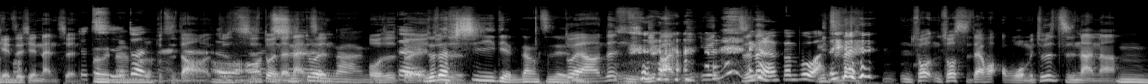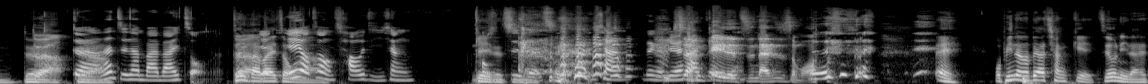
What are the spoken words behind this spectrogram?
给这些男生，就迟钝，不知道啊，就是迟钝的男生，或者是对，你就再细一点这样之类的。对啊，那你你把，因为 直男可能分不完。你直男，你说你说实在话，我们就是直男啊。嗯，对啊，对啊，那直男百百种啊，也有这种超级像 gay 的直男，像那个像 gay 的直男是什么？哎。我平常都被他呛 gay，只有你来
